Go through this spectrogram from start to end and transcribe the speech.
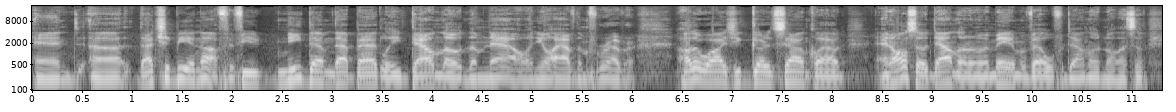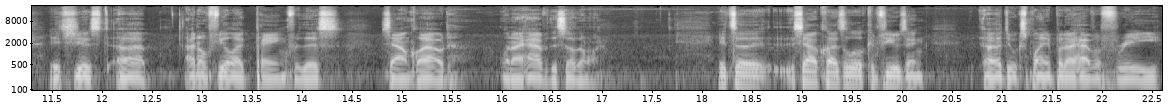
And uh, that should be enough. If you need them that badly, download them now and you'll have them forever. Otherwise, you can go to SoundCloud and also download them. I made them available for download and all that stuff. It's just, uh, I don't feel like paying for this SoundCloud when I have this other one. It's a SoundCloud's a little confusing uh, to explain but I have a free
